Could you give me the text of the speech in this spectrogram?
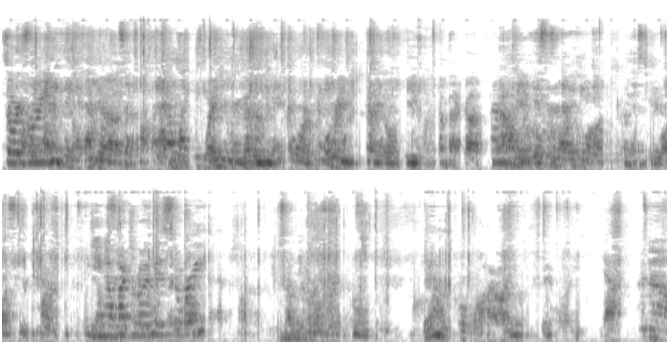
Sorry Or for anything at that point, uh, I don't like you. Way you remember before, before you just kind of go and pee when you come back up. Now he'll go This for is a another walk. that you this He too. walks pretty far. Do you know much about his story? So they go over. Been there for a while, I don't understand why. Yeah. I know,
